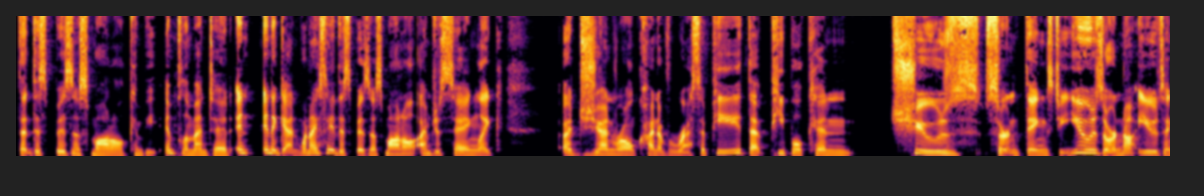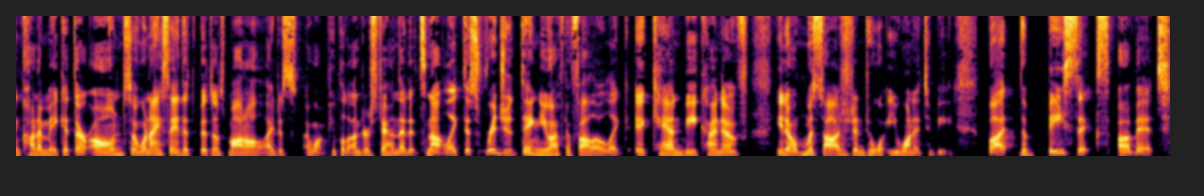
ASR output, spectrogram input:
that this business model can be implemented. And and again when i say this business model i'm just saying like a general kind of recipe that people can choose certain things to use or not use and kind of make it their own. So when I say this business model, I just I want people to understand that it's not like this rigid thing you have to follow. Like it can be kind of, you know, massaged into what you want it to be. But the basics of it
